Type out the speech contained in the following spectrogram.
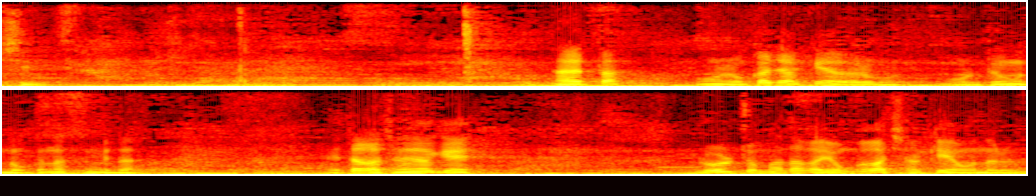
귀신. 다 했다. 오늘 여기까지 할게요, 여러분. 오늘 등 운동 끝났습니다. 이따가 저녁에 롤 좀 하다가 용과 같이 할게요, 오늘은.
